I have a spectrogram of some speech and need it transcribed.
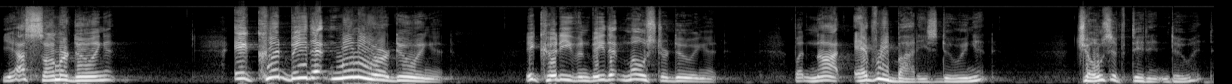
Yeah, some are doing it. It could be that many are doing it. It could even be that most are doing it. But not everybody's doing it. Joseph didn't do it.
